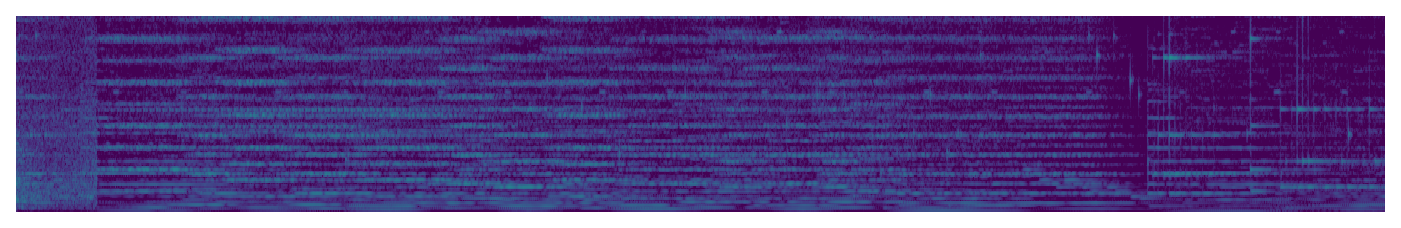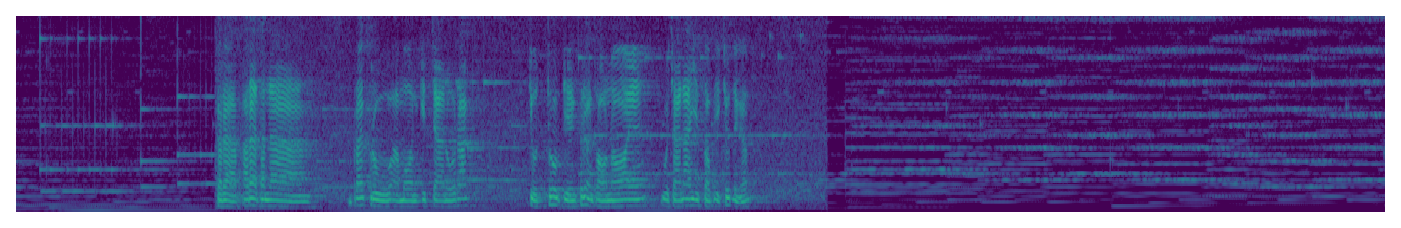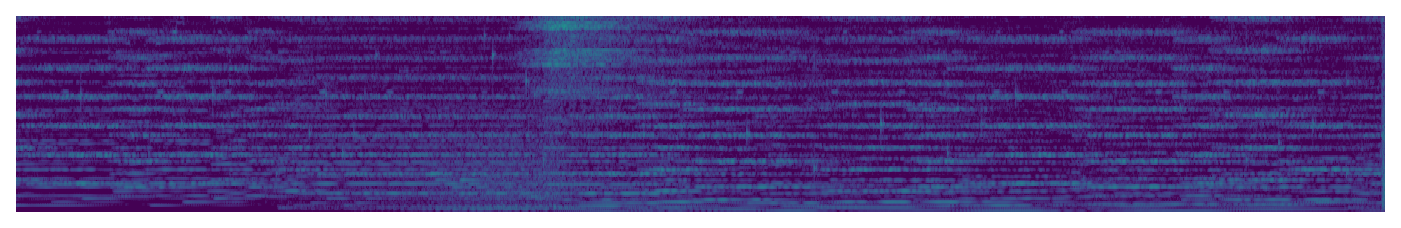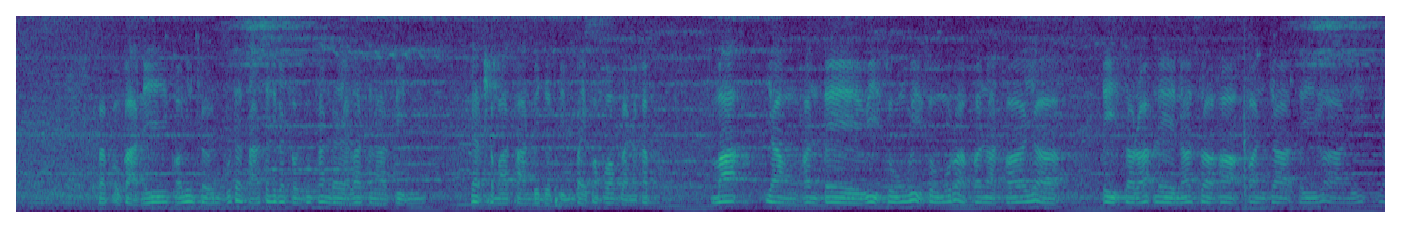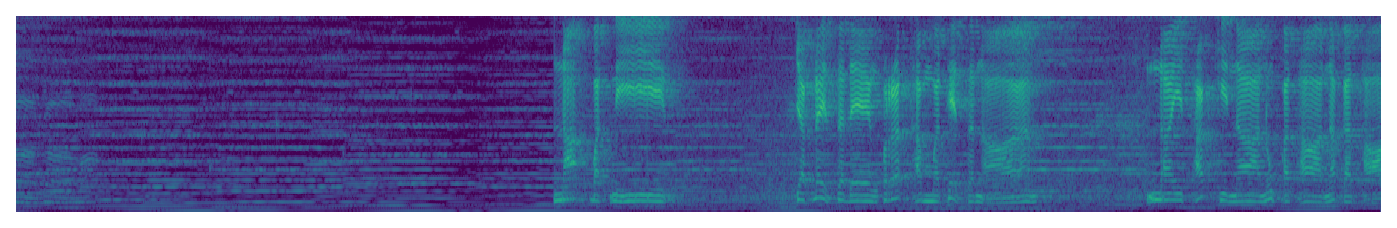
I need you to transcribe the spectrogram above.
อาราธนา พระครูอมรกิจจานุรักษ์ จุดทูบเทียนเครื่องทองน้อย บูชาหน้าหีบศพอีกชุดหนึ่งครับ ครับโอกาสนี้ขอเรียนเชิญพุทธศาสนิกชนทุกท่านได้อาราธนาศีลและสมาทานเบญจศีลไปพร้อมๆกันนะครับ มะยังพันเตวิสุงวิสุงราพนาทายาติสระเนนะสหปัญจศีลานิยาจามะณบัดนี้ จะได้แสดงพระธรรมเทศนา ในทักขินานุปทานกถา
